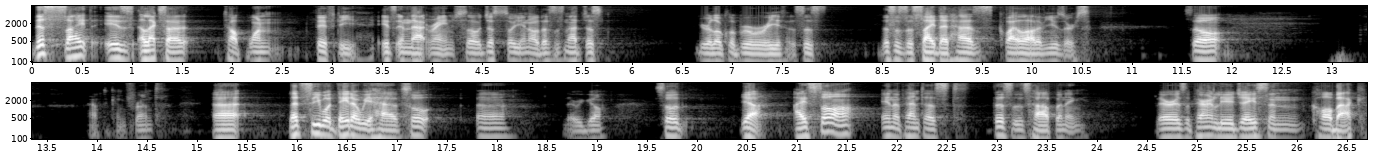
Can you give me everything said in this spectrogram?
this site is Alexa top 150. It's in that range. So just so you know, this is not just your local brewery. This is, this is a site that has quite a lot of users. So I have to confront. Uh, let's see what data we have. So uh, there we go. So yeah, I saw in a pen test this is happening there is apparently a JSON callback,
